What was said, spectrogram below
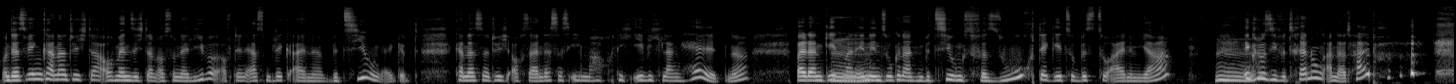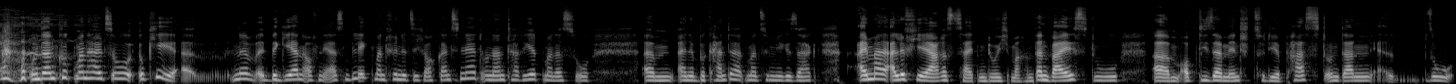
Und deswegen kann natürlich da, auch wenn sich dann aus so einer Liebe auf den ersten Blick eine Beziehung ergibt, kann das natürlich auch sein, dass das eben auch nicht ewig lang hält, ne? Weil dann geht man in den sogenannten Beziehungsversuch, der geht so bis zu einem Jahr, inklusive Trennung anderthalb. Und dann guckt man halt so, okay, äh, ne, Begehren auf den ersten Blick, man findet sich auch ganz nett und dann tariert man das so. Ähm, eine Bekannte hat mal zu mir gesagt, einmal alle vier Jahreszeiten durchmachen, dann weißt du, ähm, ob dieser Mensch zu dir passt und dann äh, so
